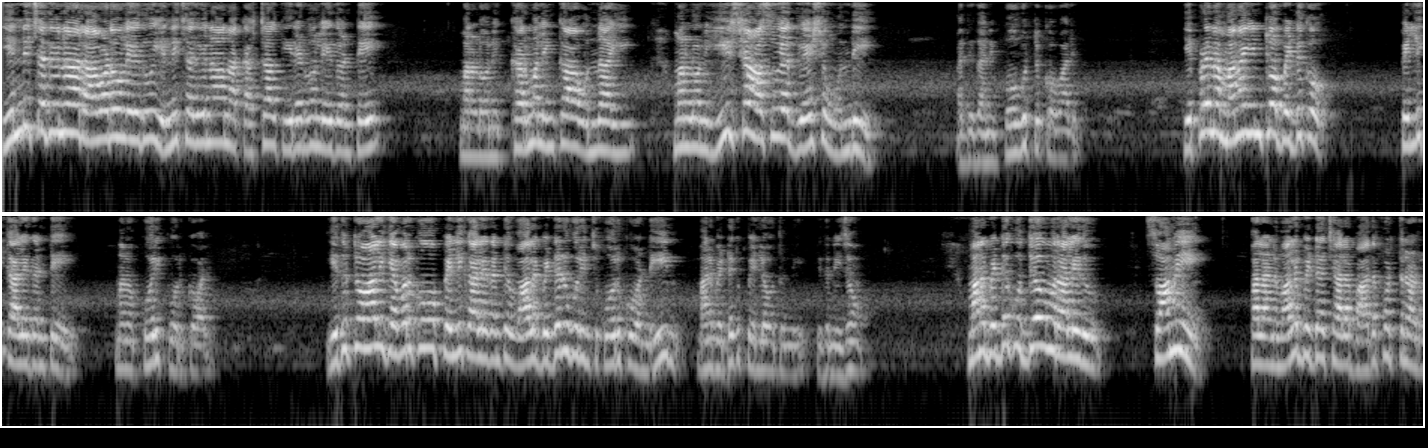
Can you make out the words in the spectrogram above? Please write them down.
ఎన్ని చదివినా రావడం లేదు ఎన్ని చదివినా నా కష్టాలు తీరడం లేదు అంటే మనలోని కర్మలు ఇంకా ఉన్నాయి. మనలోని ఈర్ష్య అసూయ ద్వేషం ఉంది. అది దాన్ని పోగొట్టుకోవాలి. ఎప్పుడైనా మన ఇంట్లో బిడ్డకు పెళ్ళి కాలేదంటే మనం కోరి కోరుకోవాలి. ఎదుటి వాళ్ళకి ఎవరికో పెళ్ళి కాలేదంటే వాళ్ళ బిడ్డను గురించి కోరుకోండి మన బిడ్డకు పెళ్ళి అవుతుంది. ఇది నిజం. మన బిడ్డకు ఉద్యోగం రాలేదు. స్వామి పలాని వాళ్ళ బిడ్డ చాలా బాధపడుతున్నాడు.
